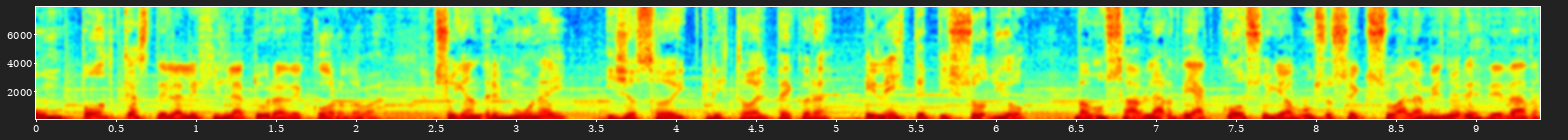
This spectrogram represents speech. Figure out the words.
un podcast de la legislatura de Córdoba. Soy Andrés Munay y yo soy Cristóbal Pécora. En este episodio vamos a hablar de acoso y abuso sexual a menores de edad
